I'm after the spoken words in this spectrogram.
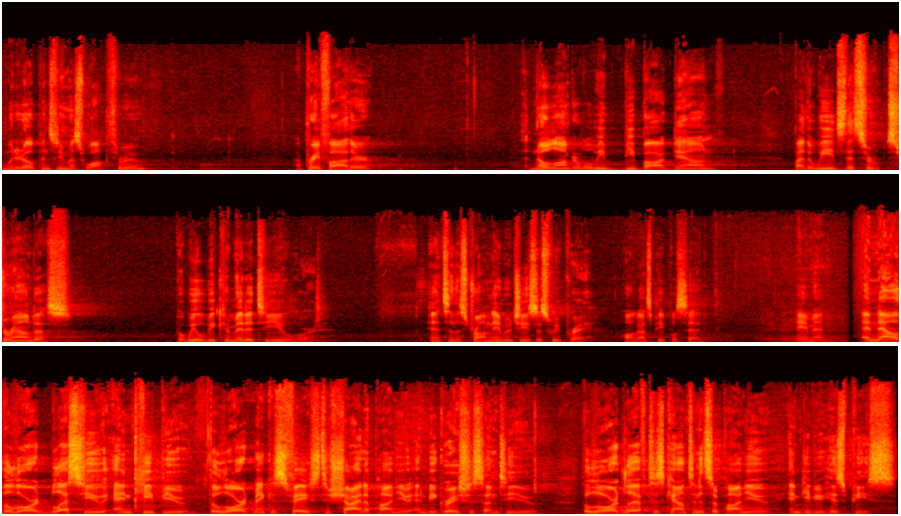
And when it opens, we must walk through. I pray, Father, that no longer will we be bogged down by the weeds that sur- surround us, but we will be committed to you, Lord. And it's in the strong name of Jesus we pray. All God's people said, Amen. Amen. And now the Lord bless you and keep you. The Lord make his face to shine upon you and be gracious unto you. The Lord lift his countenance upon you and give you his peace.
